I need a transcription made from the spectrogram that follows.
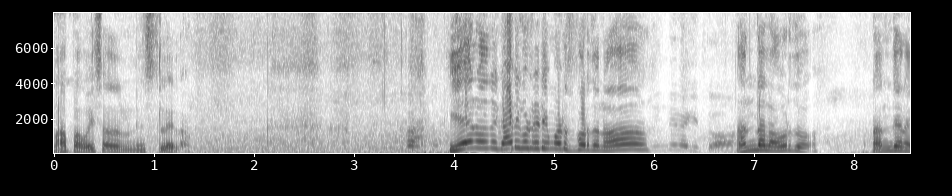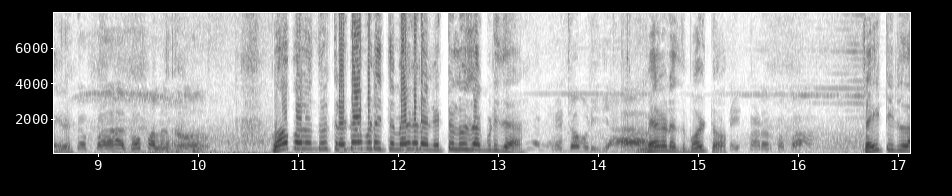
ಪಾಪ ವಯಸ್ಸಾದವ್ರು ನಿನ್ಸ್ಲೇ ಇಲ್ಲ. ಏನು ಅಂದ್ರೆ ಗಾಡಿಗಳು ರೆಡಿ ಮಾಡಿಸ್ಬಾರ್ದನೋ? ನಂದಲ್ಲ ಅವ್ರದ್ದು ನಂದೇನಾಗಿದೆ? ಗೋಪಾಲದ್ದು ಗೋಪಾಲ್ ಒಂದು ಥ್ರೆಡ್ ಹೋಗ್ಬಿಟ್ಟೈತೆ ಮೇಲ್ಗಡೆ ನೆಟ್ಟು ಲೂಸ್ ಆಗ್ಬಿಟ್ಟಿದೆ. ಥ್ರೆಡ್ ಹೋಗ್ಬಿಟ್ಟಿದ್ಯಾ? ಮೇಲ್ಗಡೆದು ಬೋಲ್ಟು ಟೈಟ್ ಮಾಡೋರು ಪಾಪ. ಟೈಟ್ ಇಲ್ಲ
